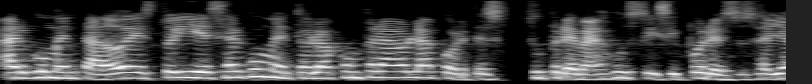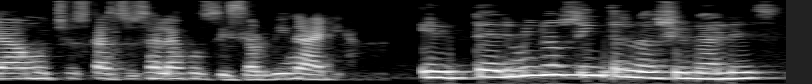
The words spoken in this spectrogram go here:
argumentado esto y ese argumento lo ha comprado la Corte Suprema de Justicia y por eso se ha llevado muchos casos a la justicia ordinaria. En términos internacionales,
